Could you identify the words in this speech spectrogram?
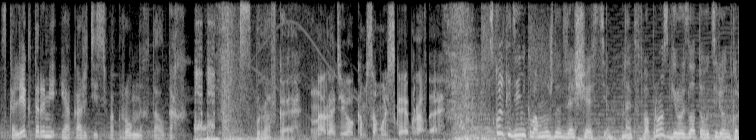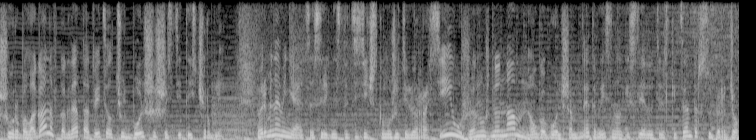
с коллекторами и окажетесь в огромных долгах. Справка на радио «Комсомольская правда». Сколько денег вам нужно для счастья? На этот вопрос герой «Золотого теленка» Шура Балаганов когда-то ответил чуть больше 6 тысяч рублей. Времена меняются, и среднестатистическому жителю России уже нужно намного больше. Это выяснил исследовательский центр «Superjob».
